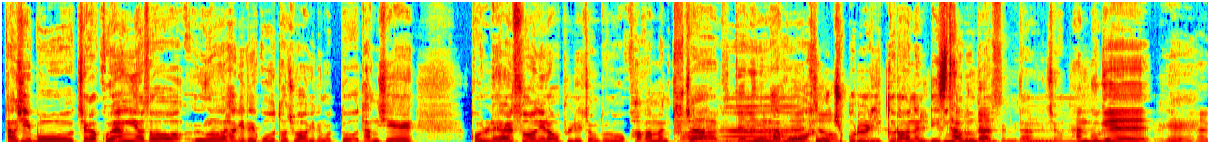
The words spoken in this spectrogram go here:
당시 뭐 제가 고향이어서 응원을 하게 되고 더 좋아하게 된 것도 당시에 그걸 레알 수원이라고 불릴 정도로 과감한 아, 투자를 그때는 좀 하고. 한국 축구를 이끌어가는 leading 스타 군단. 그룹이었습니다. 음. 그렇죠. 한국의 예. 아,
